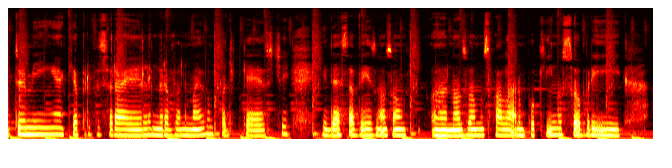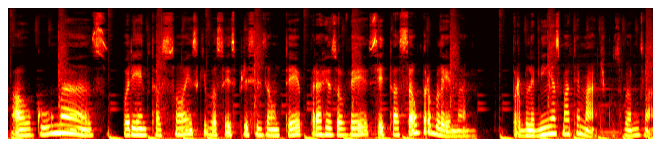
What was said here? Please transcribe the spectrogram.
turminha, aqui é a professora Ellen gravando mais um podcast e dessa vez nós vamos, uh, nós vamos falar um pouquinho sobre algumas orientações que vocês precisam ter para resolver situação-problema, probleminhas matemáticos. Vamos lá.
